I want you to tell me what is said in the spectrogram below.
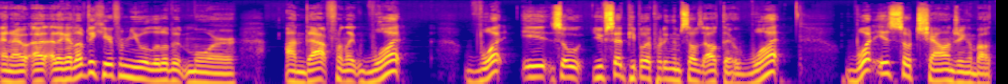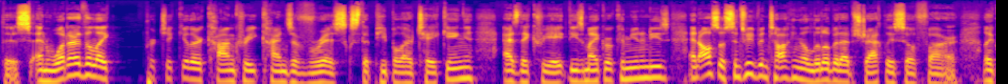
and I, I like I'd love to hear from you a little bit more on that front. Like what what is so you've said people are putting themselves out there. What what is so challenging about this, and what are the like particular concrete kinds of risks that people are taking as they create these micro communities? And also, since we've been talking a little bit abstractly so far, like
